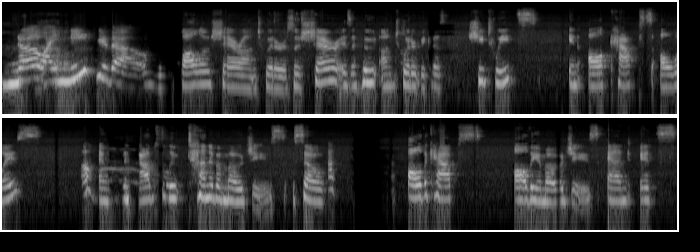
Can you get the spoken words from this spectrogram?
No, I need to though. Follow Cher on Twitter. So Cher is a hoot on Twitter because she tweets in all caps always oh. and with an absolute ton of emojis. So all the caps, all the emojis, and it's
